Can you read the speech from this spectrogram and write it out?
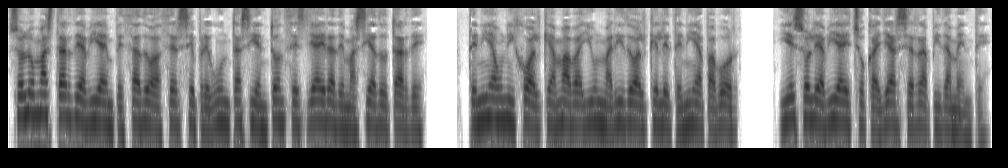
Solo más tarde había empezado a hacerse preguntas y entonces ya era demasiado tarde, tenía un hijo al que amaba y un marido al que le tenía pavor, y eso le había hecho callarse rápidamente.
